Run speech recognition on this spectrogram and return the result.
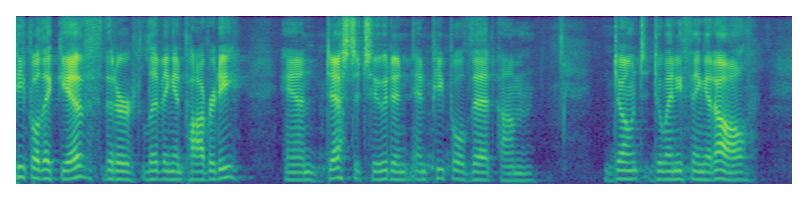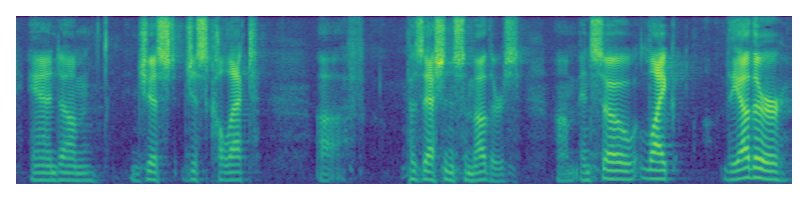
people that give, that are living in poverty and destitute, and, and people that um, don't do anything at all and um, just, just collect uh, possessions from others. Um, and so, like the other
